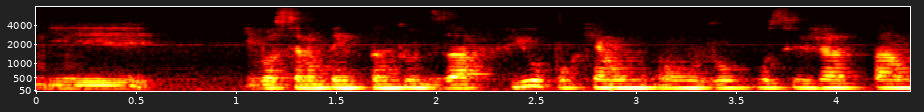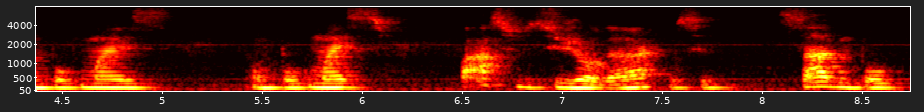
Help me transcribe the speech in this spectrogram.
uhum. e, e você não tem tanto desafio porque é um, é um jogo que você já está um pouco mais é um pouco mais fácil de se jogar. Você sabe um pouco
